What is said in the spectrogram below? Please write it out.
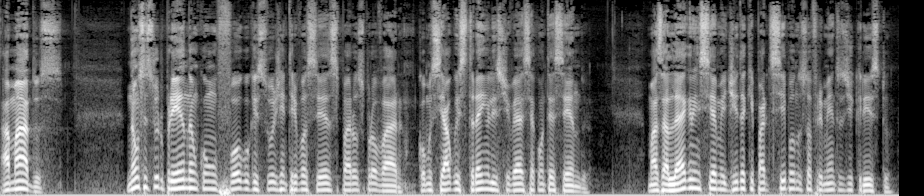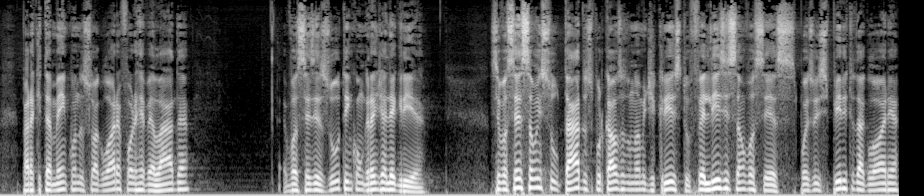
Amados, não se surpreendam com o fogo que surge entre vocês para os provar, como se algo estranho lhes estivesse acontecendo. Mas alegrem-se à medida que participam dos sofrimentos de Cristo, para que também, quando sua glória for revelada, vocês exultem com grande alegria. Se vocês são insultados por causa do nome de Cristo, felizes são vocês, pois o Espírito da glória,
